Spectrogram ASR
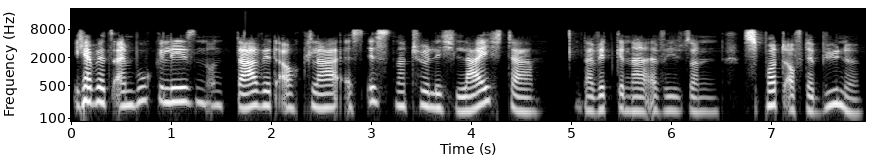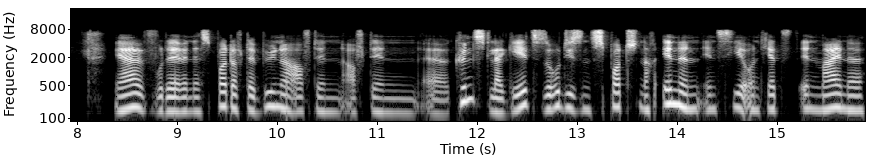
Ich habe jetzt ein Buch gelesen und da wird auch klar, es ist natürlich leichter. Da wird genau wie so ein Spot auf der Bühne, ja, wo der, wenn der Spot auf der Bühne auf den, auf den äh, Künstler geht, so diesen Spot nach innen ins Hier und Jetzt in meine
